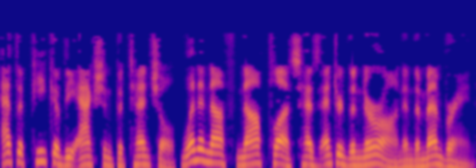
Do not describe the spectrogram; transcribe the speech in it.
At the peak of the action potential, when enough Na plus has entered the neuron and the membrane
